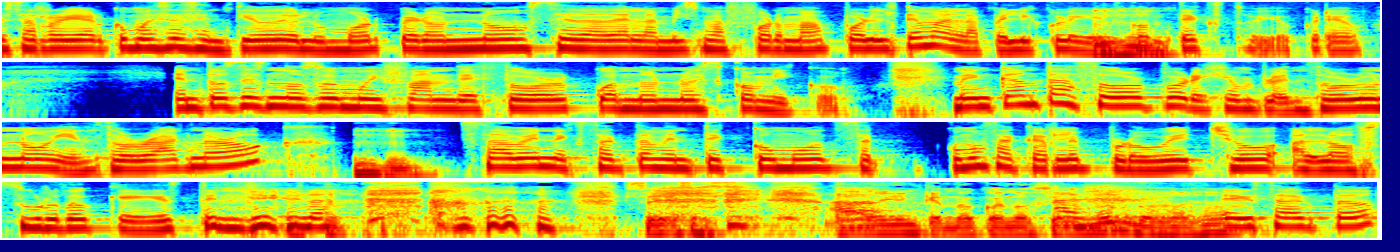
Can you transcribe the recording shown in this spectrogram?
desarrollar como ese sentido del humor, pero no se da de la misma forma por el tema de la película y el contexto, yo creo. Entonces no soy muy fan de Thor cuando no es cómico. Me encanta Thor, por ejemplo, en Thor 1 y en Thor Ragnarok. Saben exactamente cómo, cómo sacarle provecho a lo absurdo que es tener a, sí, alguien que no conoce el mundo. Exacto.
